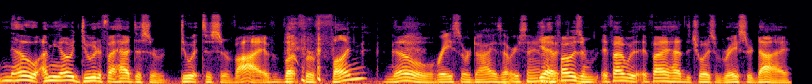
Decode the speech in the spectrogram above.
No, I mean I would do it if I had to sur- do it to survive, but for fun, no. Race or die? Is that what you're saying? Yeah, Is if that- I was in, if I was if I had the choice of race or die,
